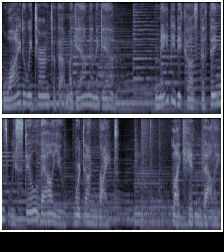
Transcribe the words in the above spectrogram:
Why do we turn to them again and again? Maybe because the things we still value were done right. Like Hidden Valley.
